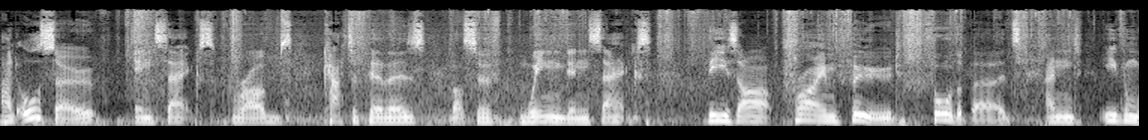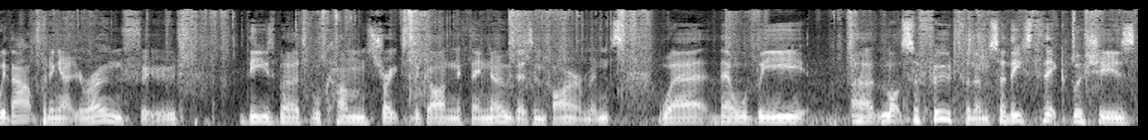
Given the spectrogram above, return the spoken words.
and also insects, grubs, caterpillars, lots of winged insects. These are prime food for the birds, and even without putting out your own food, these birds will come straight to the garden if they know there's environments where there will be uh, lots of food for them. So these thick bushes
